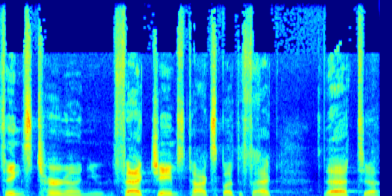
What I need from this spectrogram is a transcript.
things turn on you. In fact, James talks about the fact that uh,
